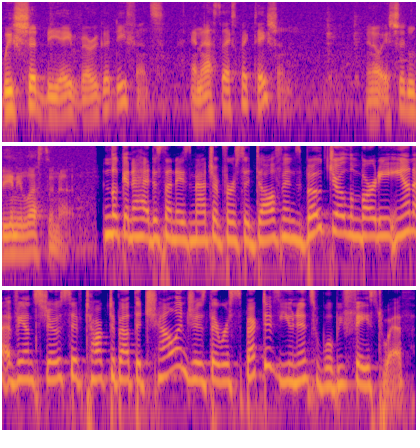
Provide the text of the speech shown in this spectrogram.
we should be a very good defense, and that's the expectation. You know, it shouldn't be any less than that. Looking ahead to Sunday's matchup versus the Dolphins, both Joe Lombardi and Vance Joseph talked about the challenges their respective units will be faced with.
